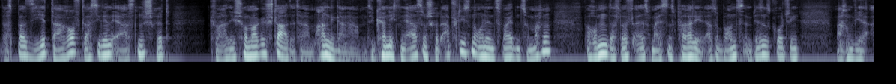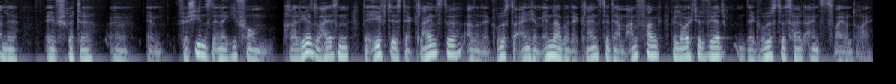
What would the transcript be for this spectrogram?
Das basiert darauf, dass Sie den ersten Schritt quasi schon mal gestartet haben, angegangen haben. Sie können nicht den ersten Schritt abschließen, ohne den zweiten zu machen. Warum? Das läuft alles meistens parallel. Also bei uns im Business Coaching machen wir alle elf Schritte äh, in verschiedensten Energieformen parallel. So heißen, der elfte ist der kleinste, also der größte eigentlich am Ende, aber der kleinste, der am Anfang beleuchtet wird. Der größte ist halt eins, zwei und drei.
